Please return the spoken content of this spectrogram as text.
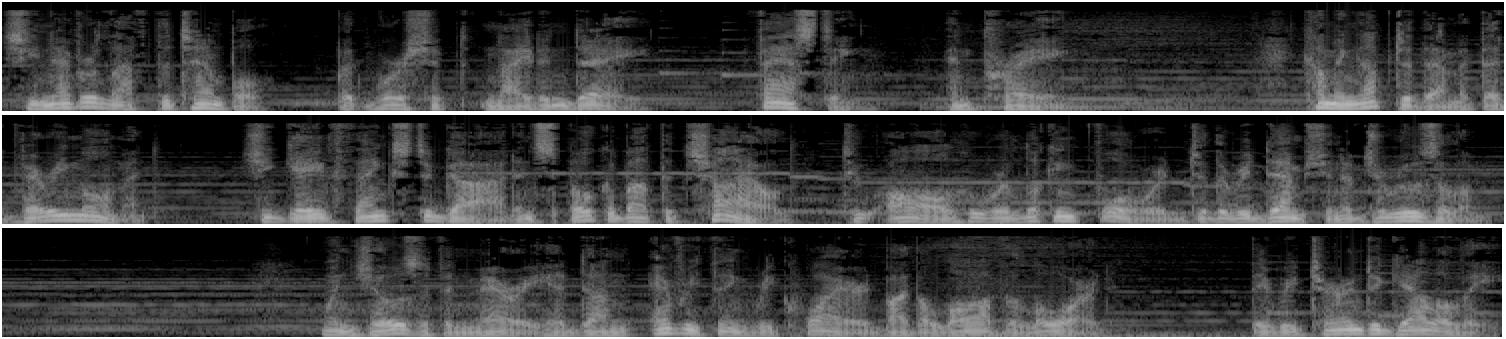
She never left the temple, but worshipped night and day, fasting and praying. Coming up to them at that very moment, she gave thanks to God and spoke about the child to all who were looking forward to the redemption of Jerusalem. When Joseph and Mary had done everything required by the law of the Lord, they returned to Galilee,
